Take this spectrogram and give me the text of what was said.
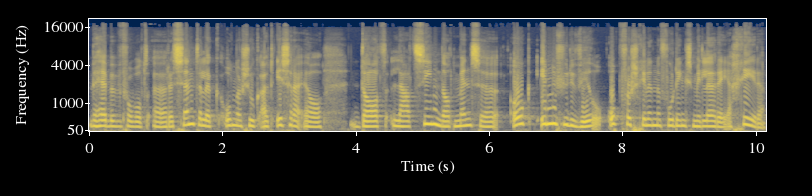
we hebben bijvoorbeeld uh, recentelijk onderzoek uit Israël dat laat zien dat mensen ook individueel op verschillende voedingsmiddelen reageren.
